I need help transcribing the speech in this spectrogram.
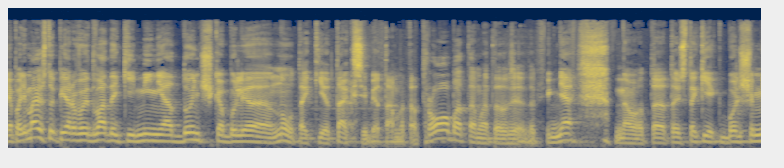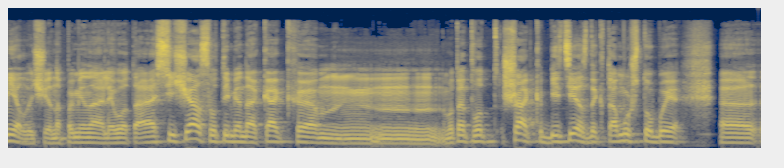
Я понимаю, что первые два такие мини-аддончика были, ну, такие так себе, там этот робот, там это, это фигня. Ну, вот, э, то есть, такие больше мелочи напоминали. Вот. А сейчас вот именно как эм, вот этот вот шаг Bethesda к тому, чтобы э,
